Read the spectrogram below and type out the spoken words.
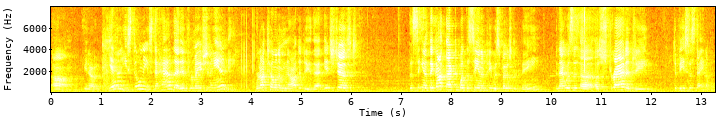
Um, You know, yeah, he still needs to have that information handy. We're not telling him not to do that, it's just, the, you know, they got back to what the CNMP was supposed to be, and that was a, a strategy to be sustainable.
